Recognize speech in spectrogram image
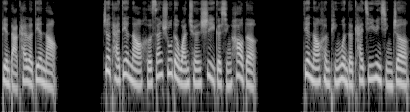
便打开了电脑。这台电脑和三叔的完全是一个型号的。电脑很平稳的开机运行着，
